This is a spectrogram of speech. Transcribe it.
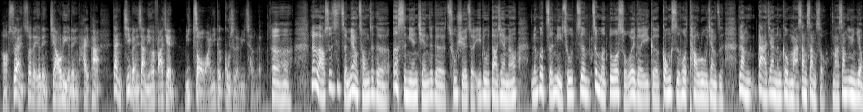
好，虽然说的有点焦虑，有点害怕，但基本上你会发现，你走完一个故事的旅程了。嗯嗯，那老师是怎么样从这个二十年前这个初学者一路到现在，然后能够整理出这这么多所谓的一个公式或套路，这样子让大家能够马上上手，马上运用？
